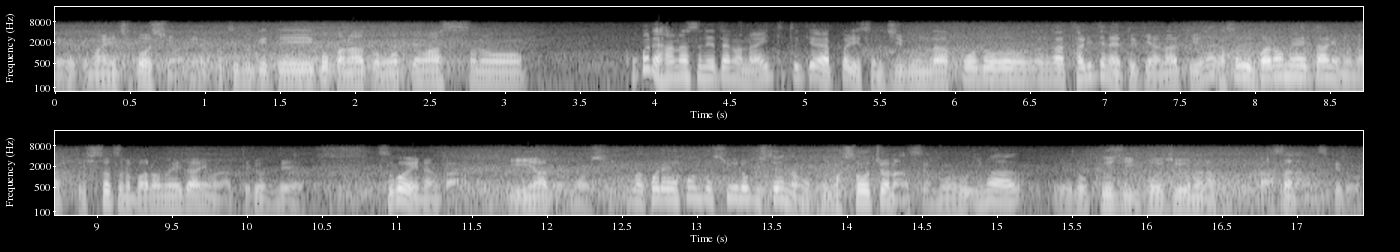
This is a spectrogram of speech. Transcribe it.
えっ、ー、と、毎日更新をね、やっぱ続けていこうかなと思ってます。その、ここで話すネタがないって時は、やっぱりその自分が行動が足りてない時やなっていう、なんかそういうバロメーターにもなって、一つのバロメーターにもなってるんで、すごいなんかいいなと思うし、まあ、これ本当収録してるのもほんま早朝なんですよ。もう今6時57分とか朝なんですけど、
